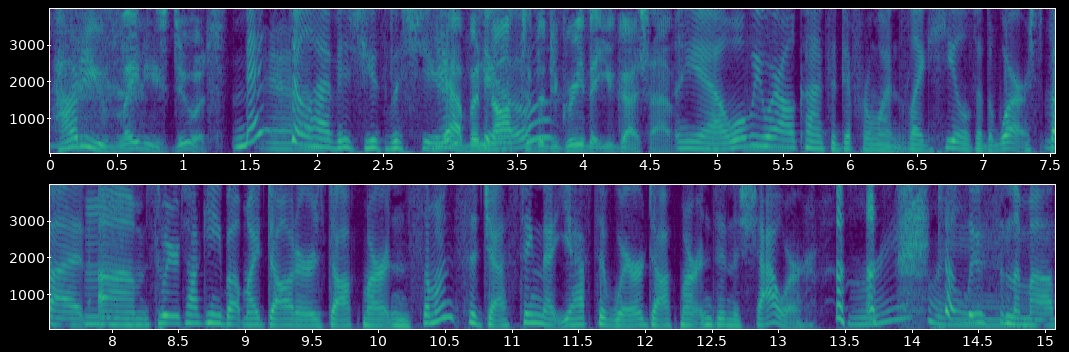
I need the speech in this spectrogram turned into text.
how do you ladies do it? Men still have issues with shoes. Yeah, but not to the degree that you guys have. Yeah, well, we wear all kinds of different ones. Like heels are the worst. But um, so we were talking about my daughter's Doc Martens. Someone's suggesting that you have to wear Doc Martens in the shower to loosen them up.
